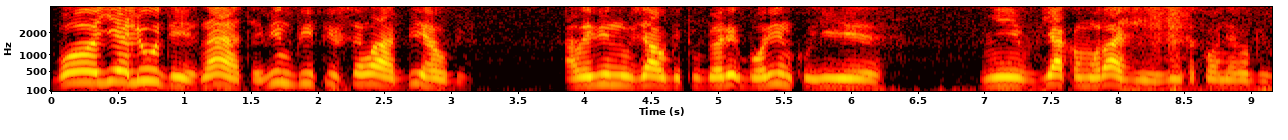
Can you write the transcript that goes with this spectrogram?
Бо є люди, знаєте, він би пів села бігав би, але він взяв би ту борінку і ні в якому разі він такого не робив.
